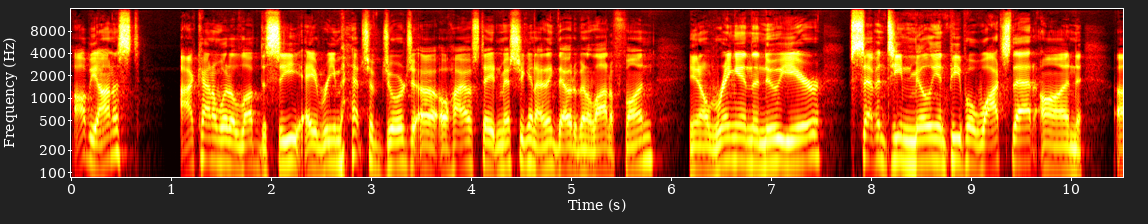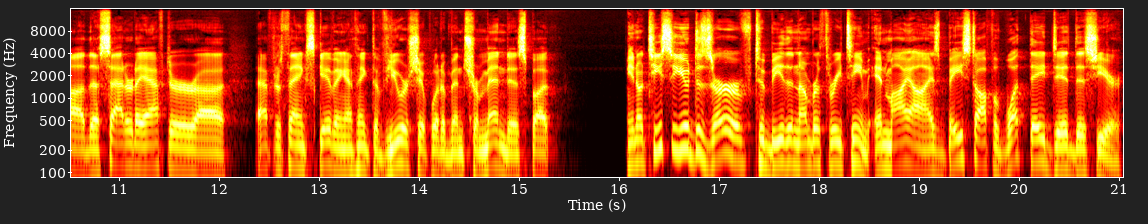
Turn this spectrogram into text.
I'll be honest, I kind of would have loved to see a rematch of Georgia, uh, Ohio State, and Michigan. I think that would have been a lot of fun. You know, ring in the new year. 17 million people watched that on uh, the Saturday after uh, after Thanksgiving. I think the viewership would have been tremendous, but you know TCU deserved to be the number three team in my eyes, based off of what they did this year.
